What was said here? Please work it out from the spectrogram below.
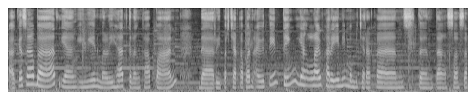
Oke sahabat yang ingin melihat kelengkapan dari percakapan Ayu Ting Ting yang live hari ini membicarakan tentang sosok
